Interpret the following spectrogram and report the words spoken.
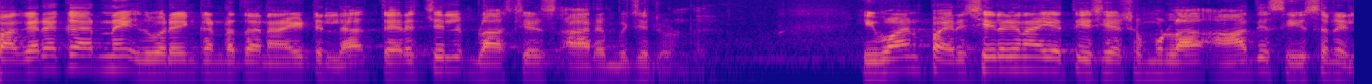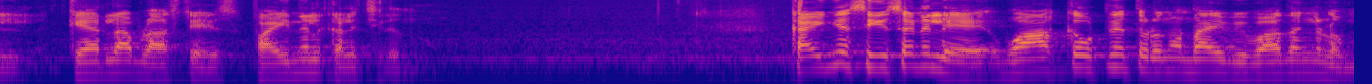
പകരക്കാരനെ ഇതുവരെയും കണ്ടെത്താനായിട്ടില്ല. തെരച്ചിൽ ബ്ലാസ്റ്റേഴ്സ് ആരംഭിച്ചിട്ടുണ്ട്. ഇവാൻ പരിശീലകനായി എത്തിയ ശേഷമുള്ള ആദ്യ സീസണിൽ കേരള ബ്ലാസ്റ്റേഴ്സ് ഫൈനൽ കളിച്ചിരുന്നു. കഴിഞ്ഞ സീസണിലെ വാക്കൗട്ടിനെ തുടർന്നുണ്ടായ വിവാദങ്ങളും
